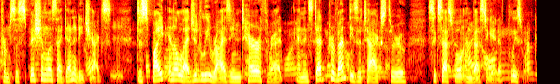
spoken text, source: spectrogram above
from suspicionless identity checks, despite an allegedly rising terror threat, and instead prevent these attacks through successful investigative police work.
